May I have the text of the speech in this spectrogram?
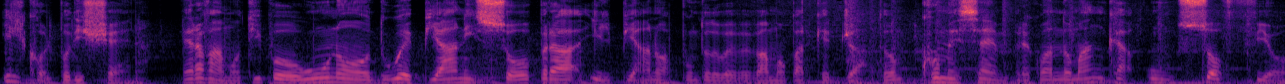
il colpo di scena. Eravamo tipo uno o due piani sopra il piano appunto dove avevamo parcheggiato. Come sempre, quando manca un soffio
